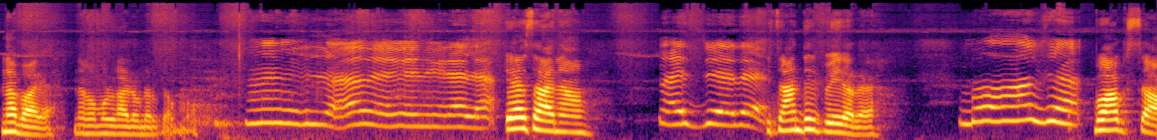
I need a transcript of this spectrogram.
എന്നാ പായ നമ്മൾ കാട് കൊണ്ടിരിക്കാൻ പോ ഏ സാധന? ഈ സാധനത്തിന് പേരറിയാ ബോക്സാ?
